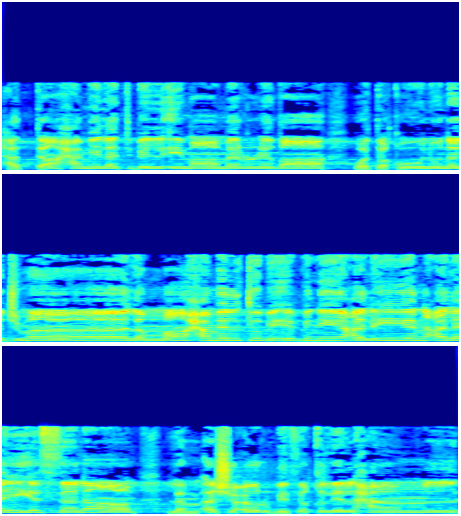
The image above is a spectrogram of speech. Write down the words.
حتى حملت بالإمام الرضا وتقول نجمة لما حملت بابني علي عليه السلام لم أشعر بثقل الحمل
